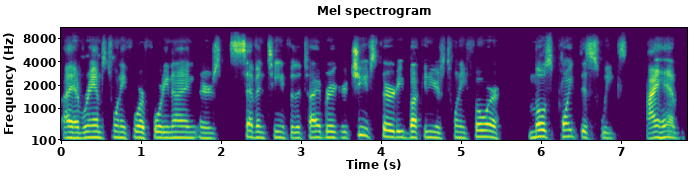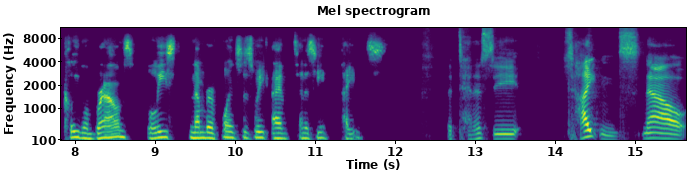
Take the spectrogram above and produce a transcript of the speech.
I have Rams 24, 49ers 17 for the tiebreaker. Chiefs 30, Buccaneers 24. Most point this week. I have the Cleveland Browns. Least number of points this week. I have Tennessee Titans. The Tennessee Titans. Now,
